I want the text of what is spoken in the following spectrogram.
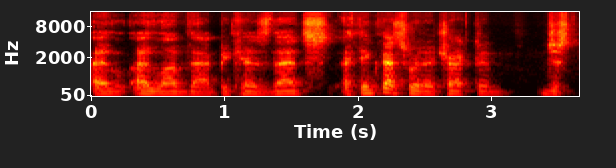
i, I love that because that's i think that's what attracted just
